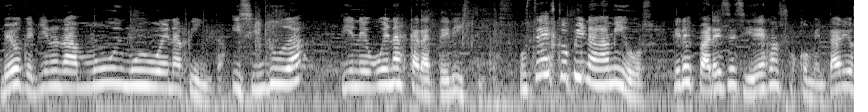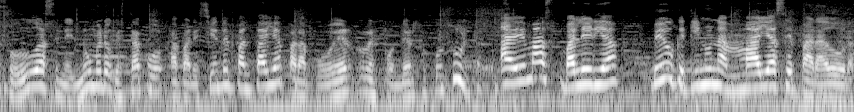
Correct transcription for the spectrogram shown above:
Veo que tiene una muy muy buena pinta y sin duda tiene buenas características. ¿Ustedes qué opinan amigos? ¿Qué les parece si dejan sus comentarios o dudas en el número que está apareciendo en pantalla para poder responder sus consultas? Además, Valeria, veo que tiene una malla separadora.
